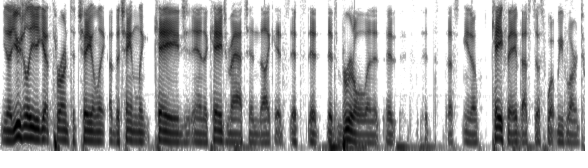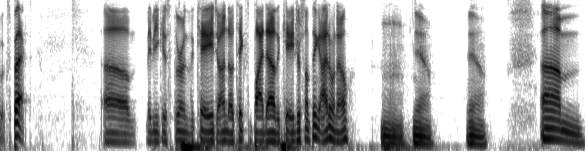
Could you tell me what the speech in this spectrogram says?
You know, usually you get thrown to chain link, uh, the chain link cage in a cage match, and like it's it's it, it's brutal and it, it it's it's that's you know kayfabe. That's just what we've learned to expect. Um, maybe he gets thrown to the cage. I don't know, takes a bite out of the cage or something. I don't know. Yeah, yeah. Um,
